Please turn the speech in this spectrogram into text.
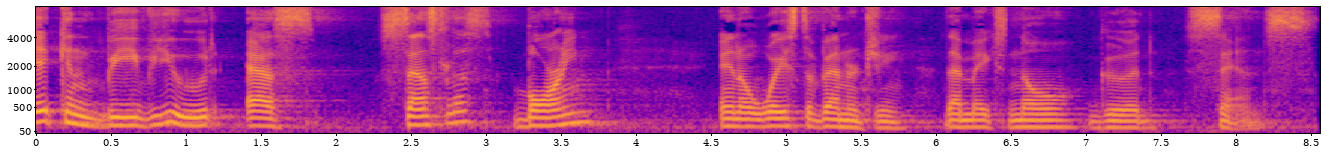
it can be viewed as senseless, boring, and a waste of energy that makes no good sense.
